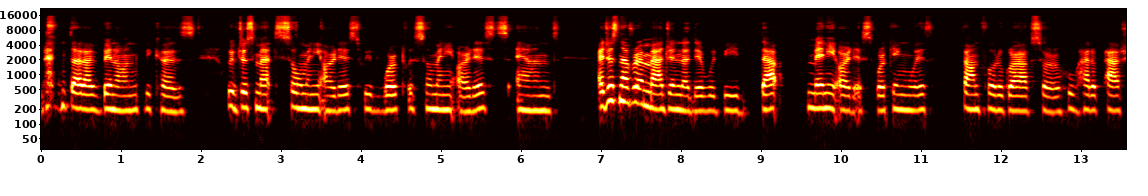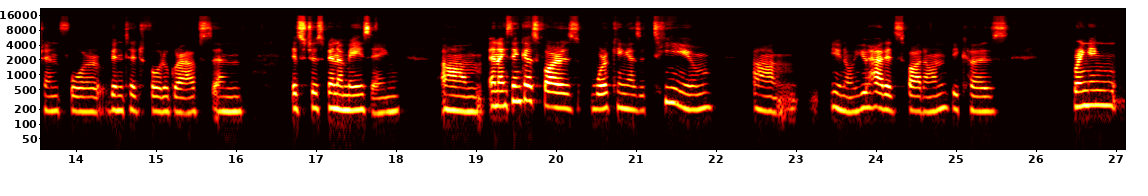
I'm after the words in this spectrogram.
that I've been on because we've just met so many artists, we've worked with so many artists, and I just never imagined that there would be that many artists working with found photographs or who had a passion for vintage photographs and it's just been amazing. Um, and i think as far as working as a team um, you know you had it spot on because bringing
